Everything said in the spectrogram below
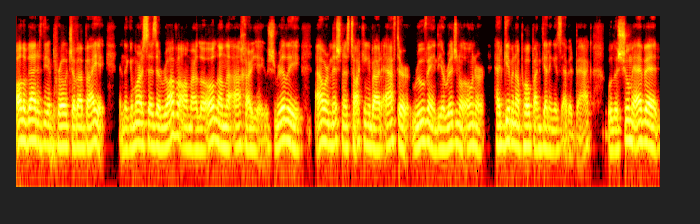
All of that is the approach of Abaye. And the Gemara says that Rava Amar lo olam la'achar yeush. Really, our Mishnah is talking about after Ruvain, the original owner, had given up hope on getting his Eved back. Ulashum Eved.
